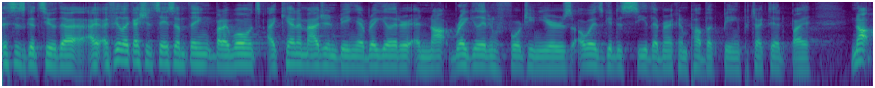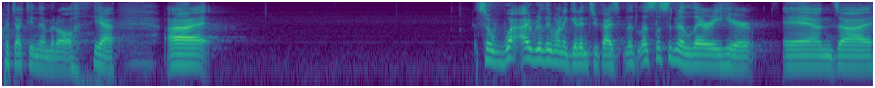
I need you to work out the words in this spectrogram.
this is good too. That I, I, feel like I should say something, but I won't. I can't imagine being a regulator and not regulating for 14 years. Always good to see the American public being protected by not protecting them at all. yeah. Uh, so what I really want to get into, guys, let, us listen to Larry here and uh,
